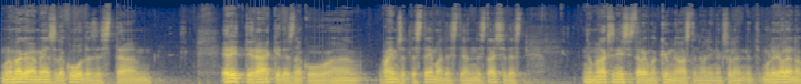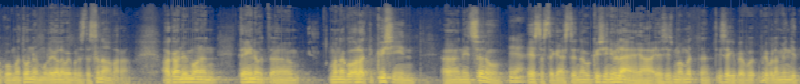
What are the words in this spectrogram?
mul on väga hea meel seda kuulda, sest äh, eriti rääkides nagu äh, vaimsetest teemadest ja nendest asjadest. no ma läksin Eestist ära, kui ma kümneaastane olin, eks ole, et mul ei ole nagu, ma tunnen, mul ei ole võib-olla seda sõnavara. aga nüüd ma olen teinud äh,, ma nagu alati küsin neid sõnu yeah. eestlaste käest ja nagu küsin üle ja, ja siis ma mõtlen, et isegi peab võib-olla mingid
